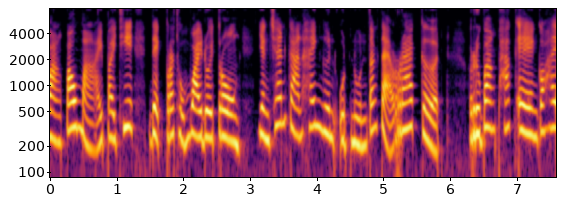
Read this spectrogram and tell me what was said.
วางเป้าหมายไปที่เด็กประถมวัยโดยตรง อย่างเช่นการให้เงินอุดหนุนตั้งแต่แรกเกิด หรือบางพักเองก็ให้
